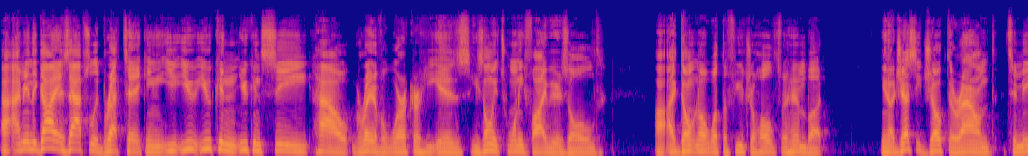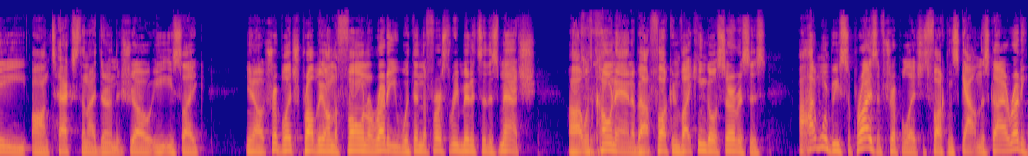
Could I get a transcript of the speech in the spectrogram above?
I I mean, the guy is absolutely breathtaking. You, you you can you can see how great of a worker he is. He's only 25 years old. Uh, I don't know what the future holds for him, but you know, Jesse joked around to me on text tonight during the show. He, he's like, you know, Triple H probably on the phone already within the first three minutes of this match uh, with Konnan about fucking Vikingo services. I, I wouldn't be surprised if Triple H is fucking scouting this guy already.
